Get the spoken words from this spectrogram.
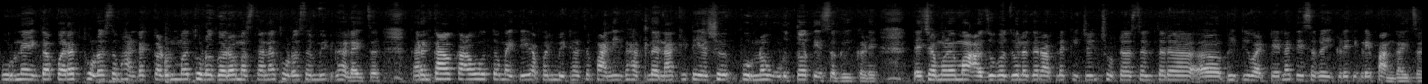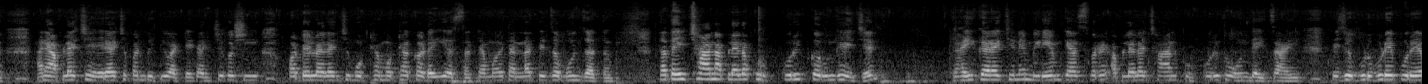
पूर्ण एकदा परत थोडंसं भांड्यात काढून मग थोडं गरम असताना थोडंसं मीठ घालायचं. कारण का का होतं माहिती आपण मिठाचं पाणी घातलं ना की ते असे पूर्ण उडतं ते सगळीकडे. त्याच्यामुळे मग आजूबाजूला जर आपलं किचन छोटं असेल तर भीती वाटते ना ते सगळं इकडे तिकडे पांगायचं. आणि आपल्या चेहऱ्याची पण भीती वाटते. त्यांची कशी हॉटेलवाल्यांची मोठ्या मोठ्या कढई असतात त्यामुळे त्यांना ते जमून जातं. तर ते छान आपल्याला कुरकुरीत करून घ्यायचे. घाई करायची नाही. मिडियम गॅसवर आपल्याला छान कुरकुरीत होऊन द्यायचं आहे. त्याचे बुडबुडे पुरे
